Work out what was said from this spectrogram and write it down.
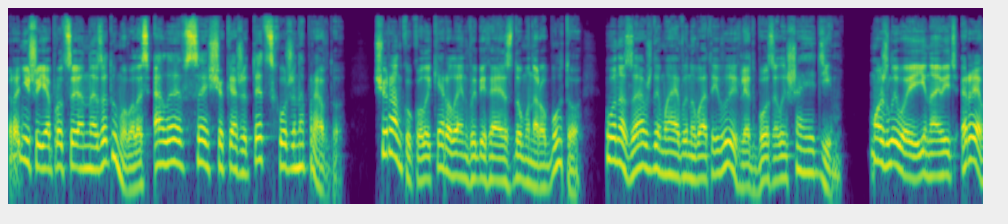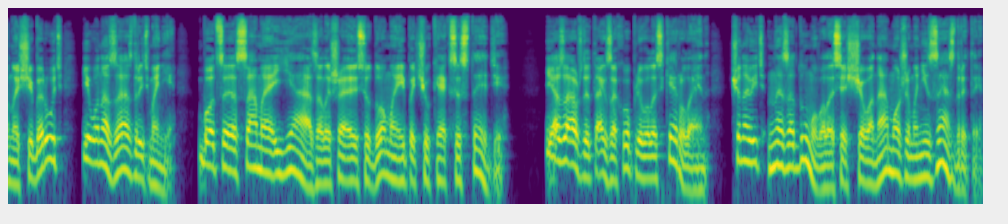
Раніше я про це не задумувалась, але все, що каже Тед, схоже на правду. Щоранку, коли Керолайн вибігає з дому на роботу, вона завжди має винуватий вигляд, бо залишає дім. Можливо, її навіть ревнощі беруть, і вона заздрить мені, бо це саме я залишаюсь удома і печу кекси з Тедді. Я завжди так захоплювалась Керолайн, що навіть не задумувалася, що вона може мені заздрити.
